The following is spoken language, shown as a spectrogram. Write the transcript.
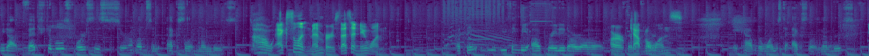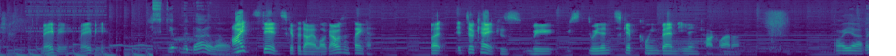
We got vegetables, horses, syrup ups, and excellent members. Oh, excellent members. That's a new one. I think. Do you think we upgraded our uh, Our capital card, ones? The capital ones to excellent members? Maybe, maybe. Skip the dialogue. I did skip the dialogue. I wasn't thinking. But it's okay, because we, we didn't skip Queen Ben eating cocklata. Oh yeah.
